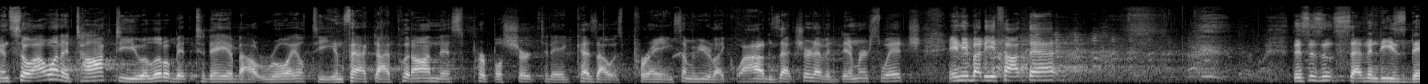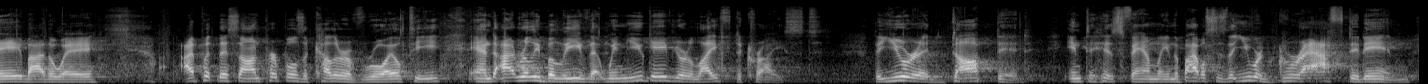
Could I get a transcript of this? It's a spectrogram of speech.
And so I want to talk to you a little bit today about royalty. In fact, I put on this purple shirt today because I was praying. Some of you are like, wow, does that shirt have a dimmer switch? Anybody thought that? This isn't 70s day, by the way. I put this on. Purple is a color of royalty. And I really believe that when you gave your life to Christ, that you were adopted into his family. And the Bible says that you were grafted in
